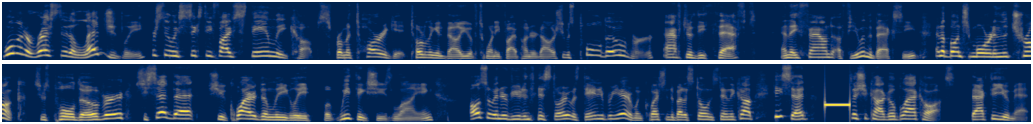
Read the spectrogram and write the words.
Woman arrested allegedly for stealing 65 Stanley Cups from a Target, totaling in value of $2,500. She was pulled over after the theft and they found a few in the back seat and a bunch more in the trunk. She was pulled over. She said that she acquired them legally, but we think she's lying. Also interviewed in this story was Danny Briere. When questioned about a stolen Stanley Cup, he said, the Chicago Blackhawks. Back to you, Matt.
